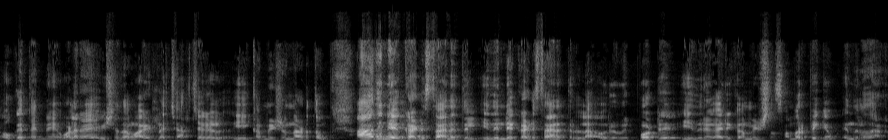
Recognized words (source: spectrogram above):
ഒക്കെ തന്നെ വളരെ വിശദമായിട്ടുള്ള ചർച്ചകൾ ഈ കമ്മീഷൻ നടത്തും. അതിന്റെയൊക്കെ അടിസ്ഥാനത്തിൽ ഇതിന്റെയൊക്കെ അടിസ്ഥാനത്തിലുള്ള ഒരു റിപ്പോർട്ട് ഈ ധനകാര്യ കമ്മീഷൻ സമർപ്പിക്കും എന്നുള്ളതാണ്.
